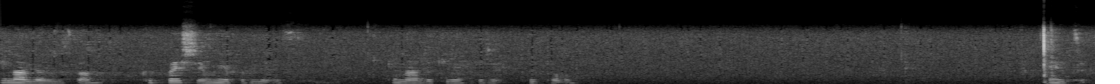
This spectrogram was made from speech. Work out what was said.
kenarlarımızdan 45-20 yapabiliriz. Kenardaki renkleri kırpalım. Enter.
